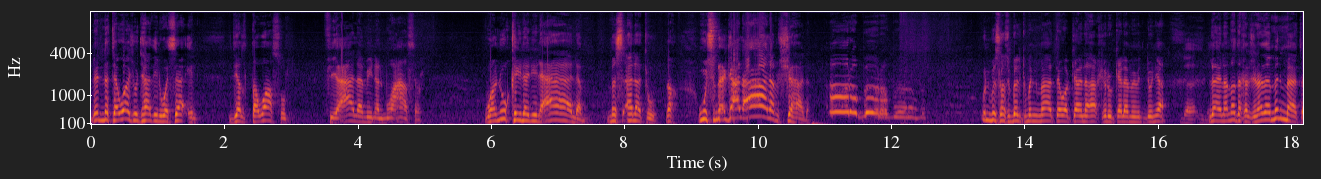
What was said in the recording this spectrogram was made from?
لأن تواجد هذه الوسائل ديال التواصل في عالمنا المعاصر. ونقل للعالم مسألته. وسمع كاع العالم الشهادة. آه ربي ربي ربي والنبي بالك من مات وكان آخر كلامه من الدنيا؟ لا إله إلا الله دخل الجنة. هذا من مات؟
